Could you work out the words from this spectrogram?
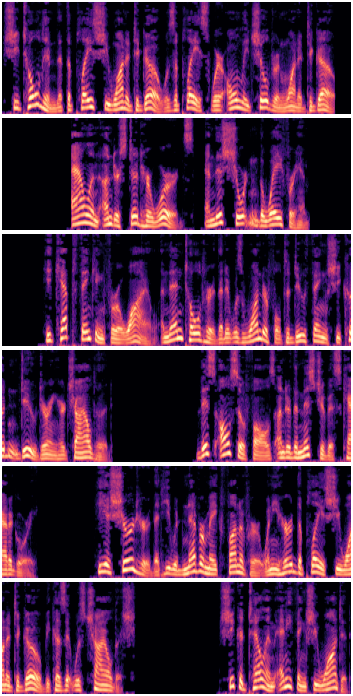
She told him that the place she wanted to go was a place where only children wanted to go. Alan understood her words, and this shortened the way for him. He kept thinking for a while and then told her that it was wonderful to do things she couldn't do during her childhood. This also falls under the mischievous category. He assured her that he would never make fun of her when he heard the place she wanted to go because it was childish. She could tell him anything she wanted,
